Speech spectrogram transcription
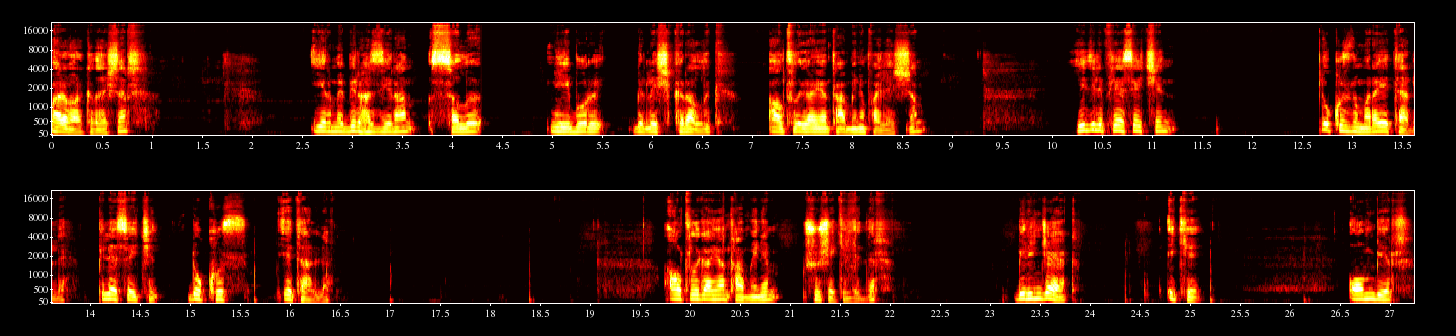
Merhaba arkadaşlar. 21 Haziran Salı Neybur'u Birleşik Krallık altılı ganyan tahmini paylaşacağım. Yedili plase için 9 numara yeterli. Plase için 9 yeterli. Altılı ganyan tahminim şu şekildedir. Birinci ayak 2 11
